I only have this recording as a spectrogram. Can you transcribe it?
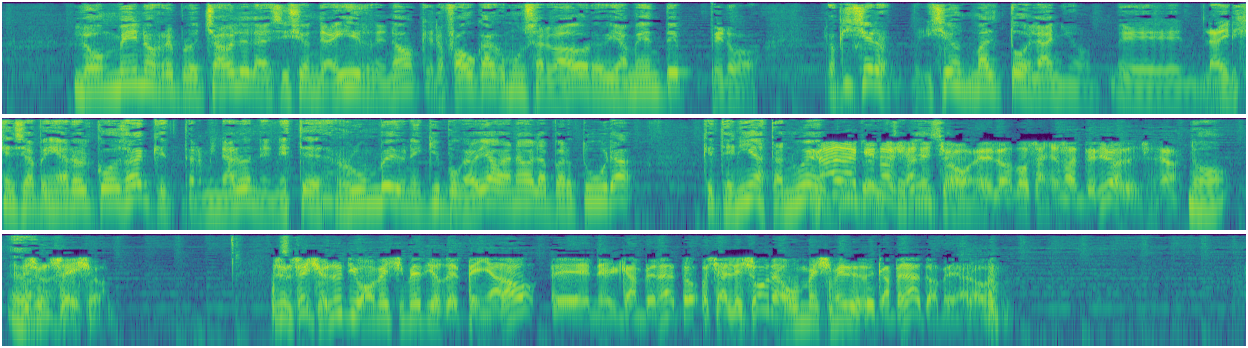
lo menos reprochable la decisión de Aguirre, ¿no? Que lo fue a buscar como un salvador, obviamente, pero lo que hicieron, hicieron mal todo el año. Eh, la dirigencia de Peñarol, cosa que terminaron en este derrumbe de un equipo que había ganado la apertura, que tenía hasta nueve Nada que no hayan hecho eh, los dos años anteriores, señor. No, es Es un sello. Es un sello. El último mes y medio de Peñarol eh, en el campeonato. O sea, le sobra un mes y medio de campeonato a Peñarol.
